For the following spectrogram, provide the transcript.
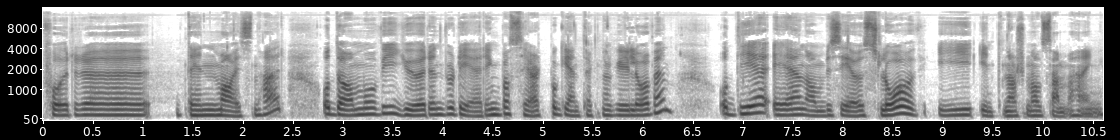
for den maisen her. Og da må vi gjøre en vurdering basert på genteknologiloven. Og det er en ambisiøs lov i internasjonal sammenheng.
